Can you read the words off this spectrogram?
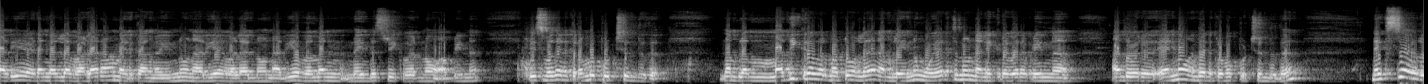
நிறைய இடங்கள்ல வளராமல் இருக்காங்க? இன்னும் நிறைய வளரணும். நிறைய விமன் இந்த இண்டஸ்ட்ரிக்கு வரணும் அப்படின்னு பேசும்போது எனக்கு ரொம்ப பிடிச்சிருந்தது. நம்மள மதிக்கிறவர் மட்டும் இல்ல நம்மள இன்னும் உயர்த்தணும்னு நினைக்கிறவர் அப்படின்னு அந்த ஒரு எண்ணம் வந்து எனக்கு ரொம்ப பிடிச்சிருந்தது. நெக்ஸ்ட் அவர்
